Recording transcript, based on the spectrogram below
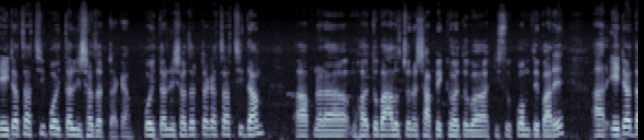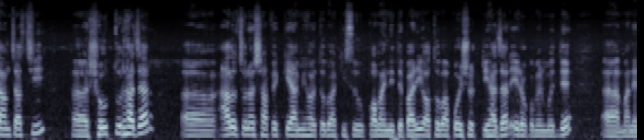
এইটা চাচ্ছি পঁয়তাল্লিশ হাজার টাকা। পঁয়তাল্লিশ হাজার টাকা চাচ্ছি দাম। আপনারা হয়তো বা আলোচনার সাপেক্ষে হয়তো বা কিছু কমতে পারে। আর এটার দাম চাচ্ছি সত্তর হাজার। আলোচনার সাপেক্ষে আমি হয়তো বা কিছু কমায় নিতে পারি, অথবা পঁয়ষট্টি হাজার এরকমের মধ্যে মানে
